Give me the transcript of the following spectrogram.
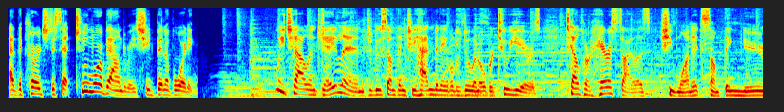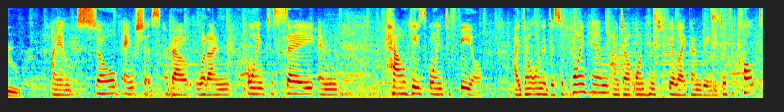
had the courage to set two more boundaries she'd been avoiding. We challenged Gaylin to do something she hadn't been able to do in over two years. Tell her hairstylist she wanted something new. I am so anxious about what I'm going to say and how he's going to feel. I don't want to disappoint him. I don't want him to feel like I'm being difficult.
